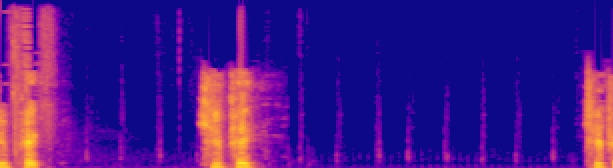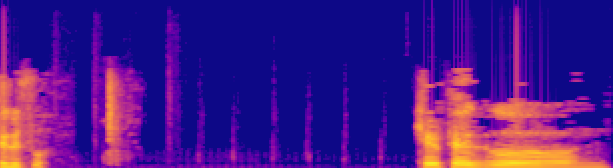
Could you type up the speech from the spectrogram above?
힐팩, 힐팩, 힐팩을 써. 힐팩은,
